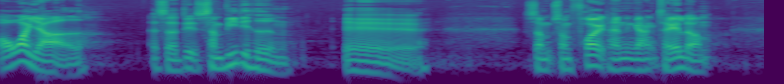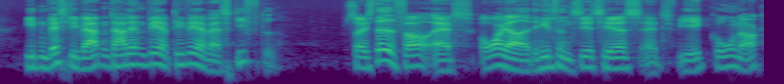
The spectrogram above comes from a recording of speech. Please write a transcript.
overjaget, altså det, samvittigheden, øh, som, som Freud han engang talte om, i den vestlige verden, der er den ved, det er ved at være skiftet. Så i stedet for, at overjaget det hele tiden siger til os, at vi er ikke gode nok,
